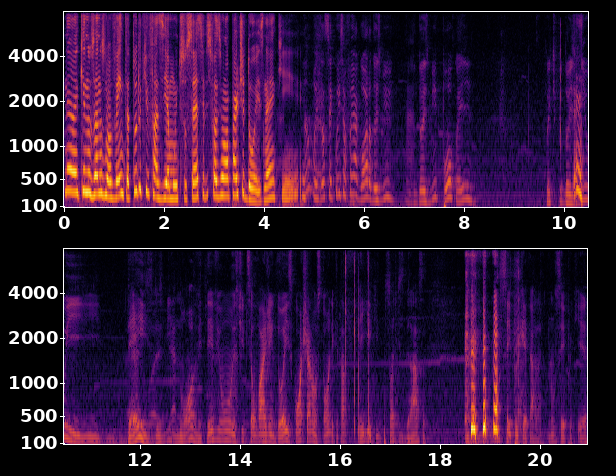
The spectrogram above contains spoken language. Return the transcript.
Não, é que nos anos 90, tudo que fazia muito sucesso, eles faziam uma parte 2, né? Que. Não, mas a sequência foi agora, 2000, 2000 e pouco aí. Foi tipo 2010, 2009, teve um Instinto Selvagem 2 com a Sharon Stone, que tá feia, que só desgraça. Não sei porquê, cara. Não sei porquê.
